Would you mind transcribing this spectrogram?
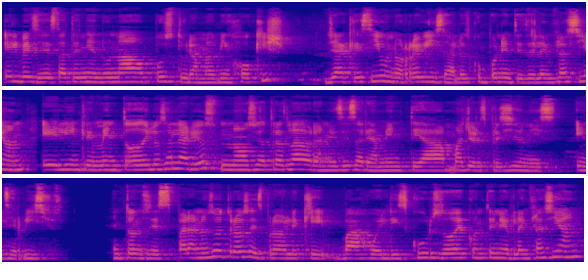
el BCE está teniendo una postura más bien hawkish, ya que si uno revisa los componentes de la inflación, el incremento de los salarios no se trasladará necesariamente a mayores precisiones en servicios. Entonces, para nosotros es probable que bajo el discurso de contener la inflación,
